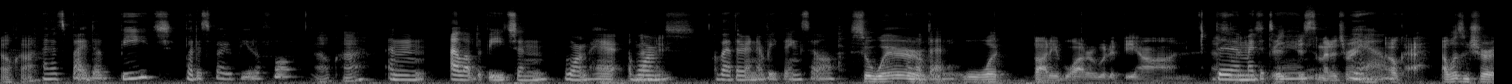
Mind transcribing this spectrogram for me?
Okay. and it's by the beach, but it's very beautiful. Okay. And I love the beach and warm hair, warm Nice. weather and everything. So So where, what body of water would it be on? The Is it- is- Mediterranean. It's the Mediterranean. Yeah. Okay, I wasn't sure.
